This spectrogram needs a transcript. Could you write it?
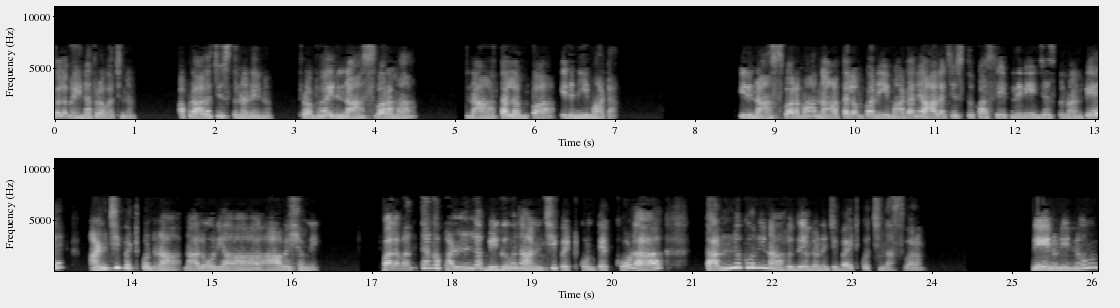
బలమైన ప్రవచనం. అప్పుడు ఆలోచిస్తున్నా నేను ప్రభ ఇది నా స్వరమా? నా తలంప? ఇది నీ మాట. ఇది నా స్వరమా? నా తలంప? నీ మాట అని ఆలోచిస్తూ కాసేపు నేను ఏం చేస్తున్నా అంటే అణిచి పెట్టుకుంటున్నా నాలోని ఆ ఆవేశంని. బలవంతంగా పళ్ళ బిగువన అంచి పెట్టుకుంటే కూడా తన్నుకొని నా హృదయంలో నుంచి బయటకు వచ్చింది ఆ స్వరం. నేను నిన్ను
